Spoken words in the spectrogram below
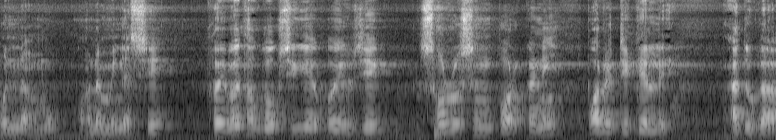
पुन्न अमुक होनमिनसी थोइब थौदोक्सिगे अखोई हुजिक सोल्यूशन पोरकनी पॉलिटिकली अदुगा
